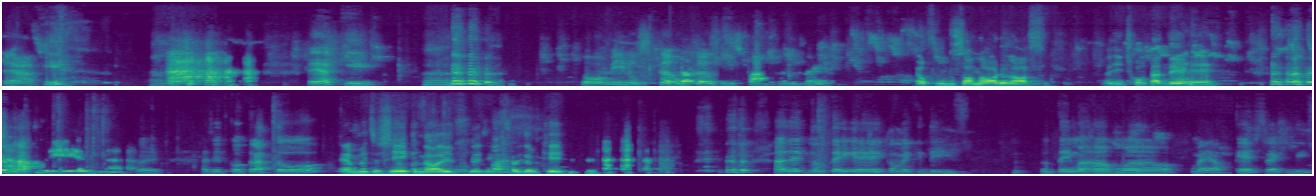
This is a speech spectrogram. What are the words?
É aqui. é aqui. Estou ouvindo os can o canto dos pássaros aí. É o fundo sonoro nosso. A gente contrateu. É. A natureza. É. A gente contratou. É muito chique nós. A gente fazer o quê? A gente não tem, é, como é que diz? Não tem uma, uma como é? Orquestra, é que diz?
